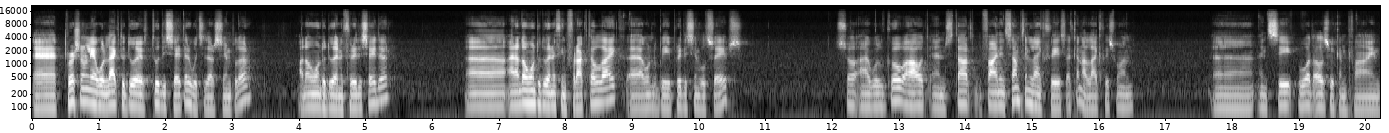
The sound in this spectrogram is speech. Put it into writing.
Uh, personally, I would like to do a 2D shader, which are simpler. I don't want to do any 3D shader. Uh, and I don't want to do anything fractal-like. Uh, I want to be pretty simple shapes. So I will go out and start finding something like this. I kind of like this one. Uh, and see what else we can find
